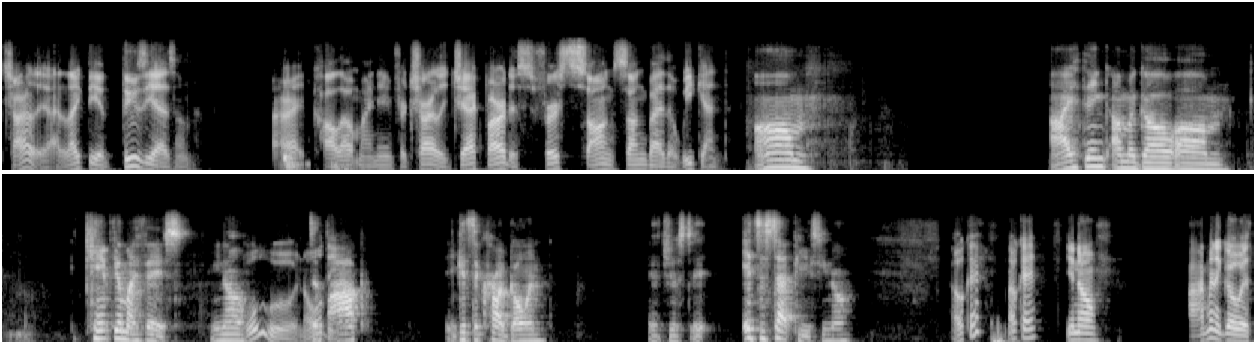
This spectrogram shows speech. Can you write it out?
Charlie, I like the enthusiasm. All right, call out my name for Charlie. Jack Bardis, first song sung by The Weeknd. Um, I think I'm gonna go. Um, can't feel my face. You know, Ooh, an it's a pop. It gets the crowd going. It's just it. It's a set piece, you know. Okay, okay. You know, I'm gonna go with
